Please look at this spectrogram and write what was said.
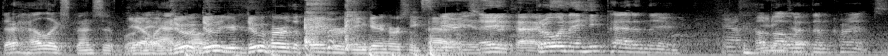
They're hella expensive, bro. yeah, They like add do up. do you do her the favor and get her some Experience. pads. Hey, throw in a heat pad in there. Yeah. How Eating about with them cramps?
